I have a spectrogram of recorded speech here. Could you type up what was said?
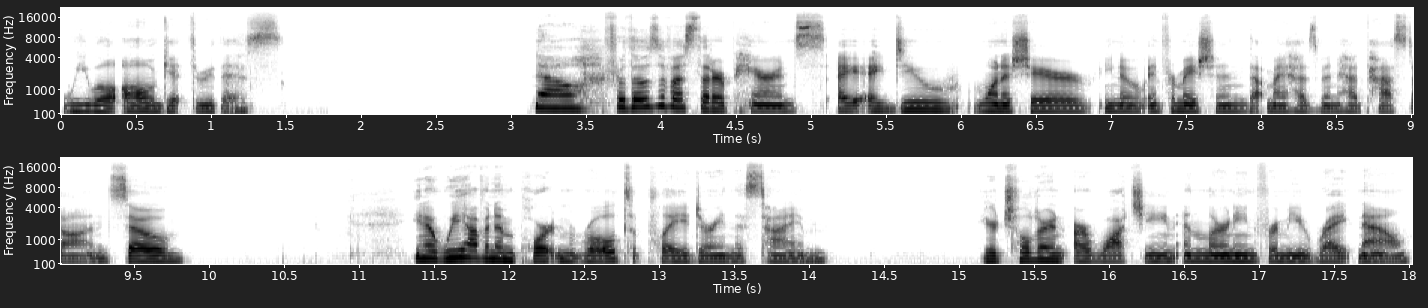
we will all get through this. Now, for those of us that are parents, I, I do want to share, you know, information that my husband had passed on. So, you know, we have an important role to play during this time. Your children are watching and learning from you right now.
